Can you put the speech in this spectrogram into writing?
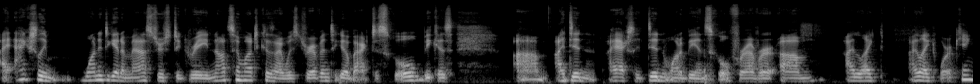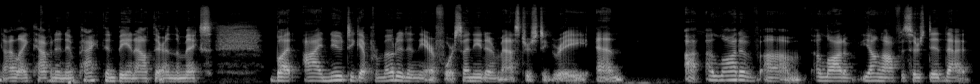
I actually wanted to get a master's degree, not so much because I was driven to go back to school, because um, I didn't. I actually didn't want to be in school forever. Um, I liked I liked working. I liked having an impact and being out there in the mix. But I knew to get promoted in the Air Force, I needed a master's degree, and a lot of um, a lot of young officers did that,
